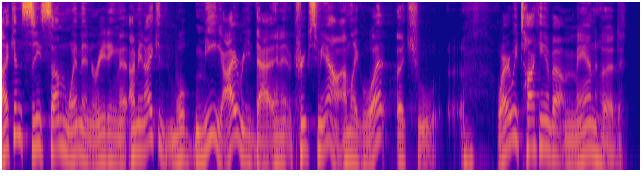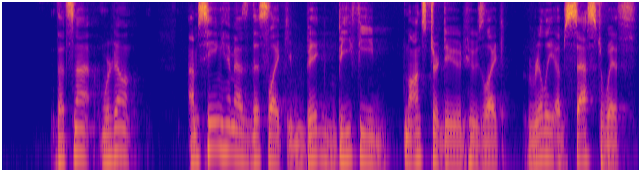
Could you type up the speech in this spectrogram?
I can see some women reading that. I mean, I can. Well, me, I read that and it creeps me out. I'm like, what? Like, why are we talking about manhood? That's not. We don't. I'm seeing him as this like big beefy monster dude who's like really obsessed with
